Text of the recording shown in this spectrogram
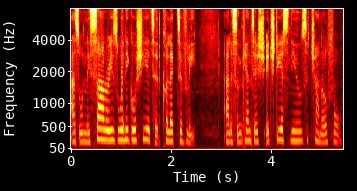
as only salaries were negotiated collectively. Alison Kentish, HTS News, Channel 4.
